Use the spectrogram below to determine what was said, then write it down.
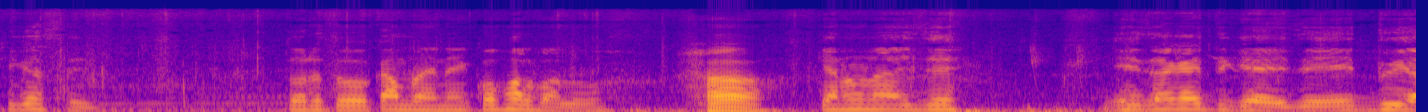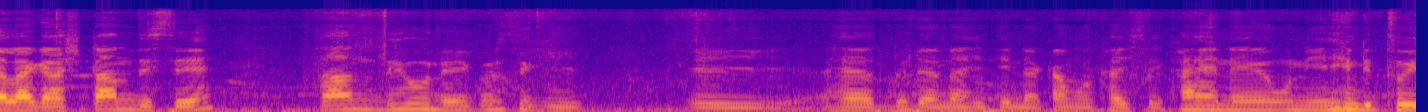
ঠিক আছে? তোর তো কামড়ায় নাই কপাল ভালো। কেননা এই যে এই জায়গায় থেকে এই যে এই দুই এলা ঘাস টান দিছে টান দিও নেই করছে কি? এই হ্যাঁ দুইটা নাহি তিনটা কামড় খাইছে। খায় নে উনি এটি থুই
